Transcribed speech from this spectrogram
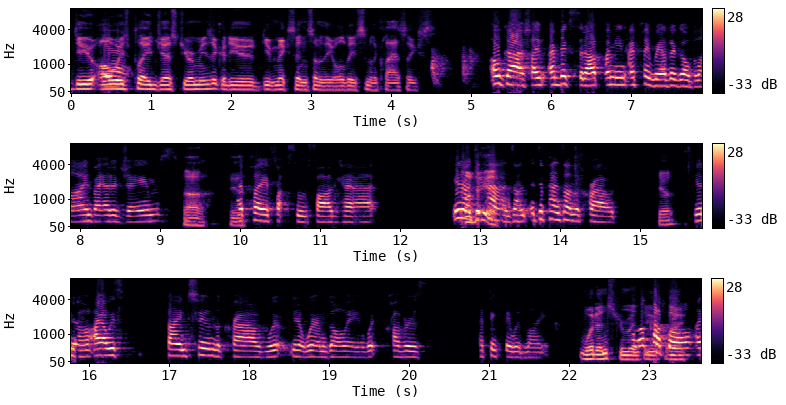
Do you always Yeah. play just your music, or do you do you mix in some of the oldies, some of the classics? Oh gosh, I, I mixed it up. I mean, I play "Rather Go Blind" by Etta James. Uh, Yeah. I play fo- some Foghat. You know, Oh, it do you? depends on it depends on the crowd. Yeah. You know, I always fine tune the crowd where you know where I'm going and what covers I think they would like. What instrument do a you couple. I,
